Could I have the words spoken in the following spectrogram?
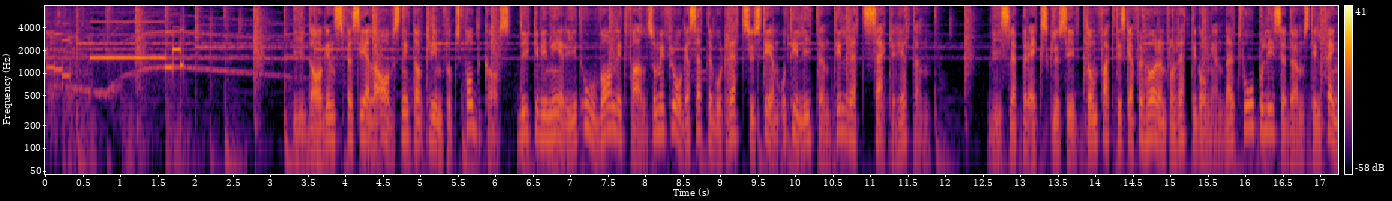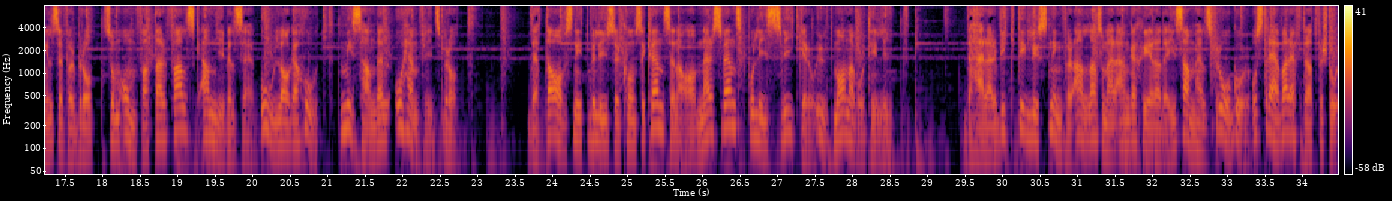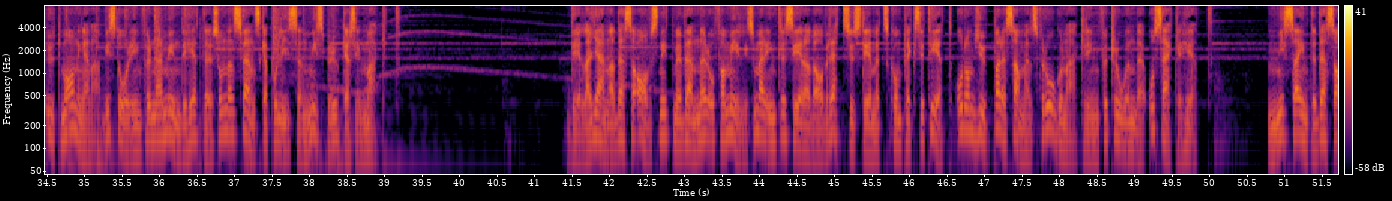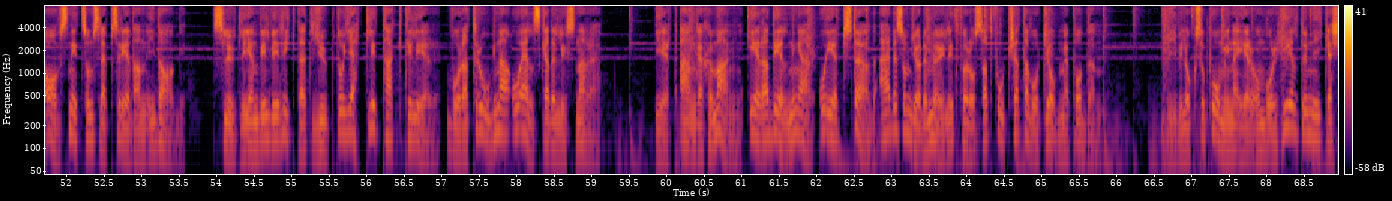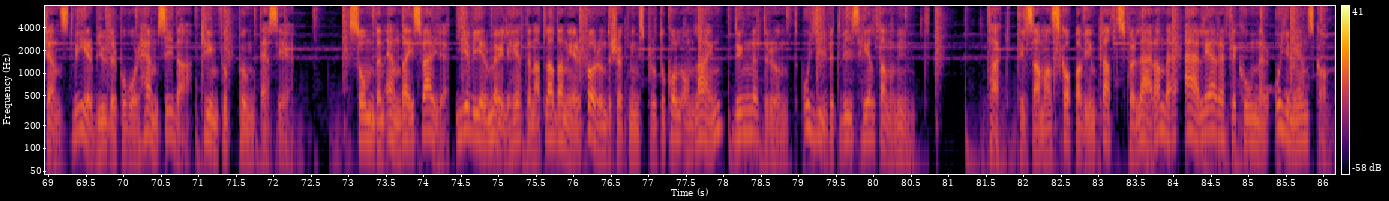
I dagens speciella avsnitt av Krimfux podcast dyker vi ner i ett ovanligt fall som ifrågasätter vårt rättssystem och tilliten till rättssäkerheten. Vi släpper exklusivt de faktiska förhören från rättegången där två poliser döms till fängelse för brott som omfattar falsk angivelse, olaga hot, misshandel och hemfridsbrott. Detta avsnitt belyser konsekvenserna av när svensk polis sviker och utmanar vår tillit. Det här är viktig lyssning för alla som är engagerade i samhällsfrågor och strävar efter att förstå utmaningarna vi står inför när myndigheter som den svenska polisen missbrukar sin makt. Dela gärna dessa avsnitt med vänner och familj som är intresserade av rättssystemets komplexitet och de djupare samhällsfrågorna kring förtroende och säkerhet. Missa inte dessa avsnitt som släpps redan idag. Slutligen vill vi rikta ett djupt och hjärtligt tack till er, våra trogna och älskade lyssnare. Ert engagemang, era delningar och ert stöd är det som gör det möjligt för oss att fortsätta vårt jobb med podden. Vi vill också påminna er om vår helt unika tjänst vi erbjuder på vår hemsida, krimfup.se. Som den enda i Sverige ger vi er möjligheten att ladda ner förundersökningsprotokoll online, dygnet runt och givetvis helt anonymt. Tack, tillsammans skapar vi en plats för lärande, ärliga reflektioner och gemenskap.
